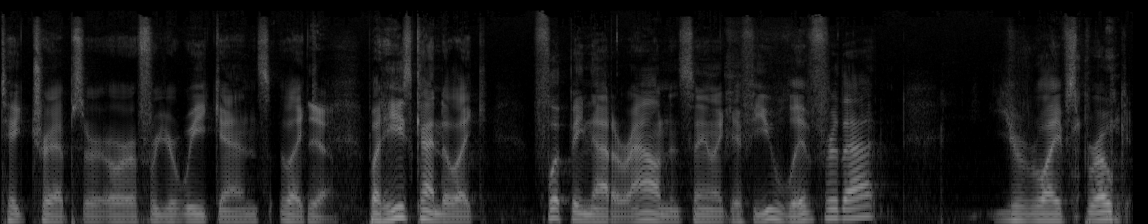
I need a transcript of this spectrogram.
take trips or or for your weekends, like. yeah. But he's kind of like flipping that around and saying like if you live for that, your life's broken.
